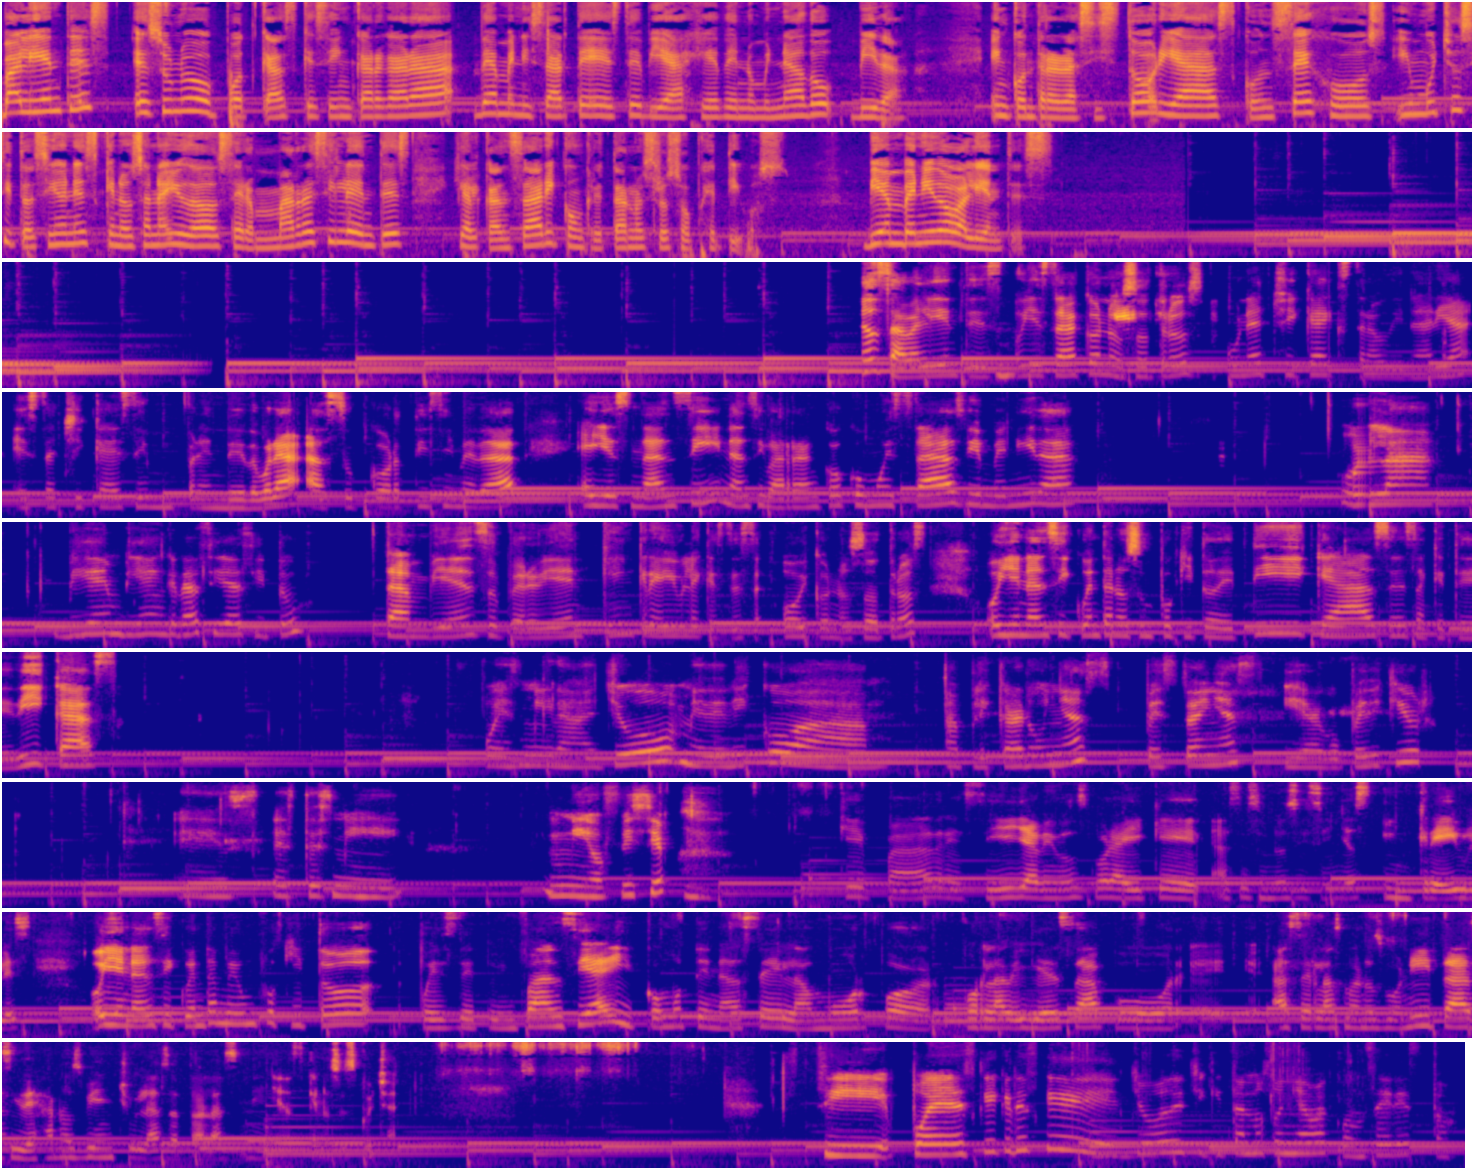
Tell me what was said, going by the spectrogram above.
Valientes es un nuevo podcast que se encargará de amenizarte este viaje denominado vida. Encontrarás historias, consejos y muchas situaciones que nos han ayudado a ser más resilientes y alcanzar y concretar nuestros objetivos. Bienvenido Valientes. a Valientes. Hoy estará con nosotros una chica extraordinaria. Esta chica es emprendedora a su cortísima edad. Ella es Nancy, Nancy Barranco. ¿Cómo estás? Bienvenida. Hola, bien, bien, gracias. ¿Y tú? También, súper bien. Qué increíble que estés hoy con nosotros. Oye, Nancy, cuéntanos un poquito de ti, qué haces, a qué te dedicas. Pues mira, yo me dedico a aplicar uñas, pestañas y hago pedicure. Es, este es mi, mi oficio. Qué padre, sí, ya vimos por ahí que haces unos diseños increíbles. Oye, Nancy, cuéntame un poquito pues de tu infancia y cómo te nace el amor por, por la belleza, por eh, hacer las manos bonitas y dejarnos bien chulas a todas las niñas que nos escuchan. Sí, pues, ¿qué crees que yo de chiquita no soñaba con ser esto?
